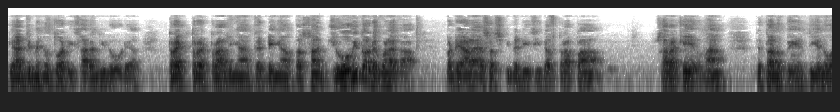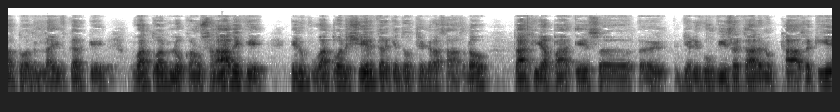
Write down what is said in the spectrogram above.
ਤੇ ਅੱਜ ਮੈਨੂੰ ਤੁਹਾਡੀ ਸਾਰਿਆਂ ਦੀ ਲੋੜ ਆ। ਟਰੈਕਟਰ, ਟਰਾਲੀਆਂ, ਗੱਡੀਆਂ, ਬੱਸਾਂ, ਜੋ ਵੀ ਤੁਹਾਡੇ ਕੋਲ ਹੈਗਾ, ਪਟਿਆਲਾ ਐਸਐਸਪੀ ਤੇ ਡੀਸੀ ਦਫ਼ਤਰ ਆਪਾਂ ਸਾਰਾ ਘੇਰਨਾ, ਤੇ ਤੁਹਾਨੂੰ ਬੇਨਤੀ ਹੈ ਇਹਨੂੰ ਵੱਧ ਤੋਂ ਵੱਧ ਲਾਈਵ ਕਰਕੇ, ਵੱਧ ਤੋਂ ਵੱਧ ਲੋਕਾਂ ਨੂੰ ਸੁਣਾ ਦੇ ਕੇ ਇਹਨੂੰ ਵੱਧ ਤੋਂ ਵੱਧ ਸ਼ੇਅਰ ਕਰਕੇ ਤੇ ਉੱਥੇ ਮੇਰਾ ਸਾਥ ਦਿਓ, ਤਾਂ ਕਿ ਆਪਾਂ ਇਸ ਜਿਹੜੀ ਗੂੰਗੀ ਸਰਕਾਰ ਇਹਨੂੰ ਉਠਾ ਸਕੀਏ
